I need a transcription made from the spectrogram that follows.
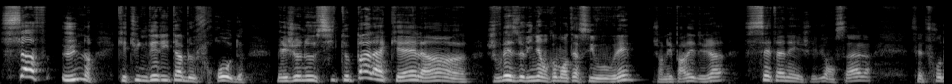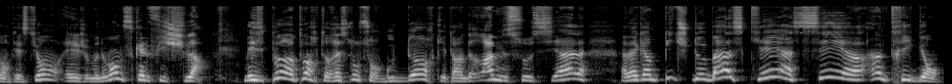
sauf une qui est une véritable fraude. Mais je ne cite pas laquelle, hein. je vous laisse deviner en commentaire si vous voulez. J'en ai parlé déjà cette année, je l'ai vu en salle, cette fraude en question, et je me demande ce qu'elle fiche là. Mais peu importe, restons sur Goutte d'Or, qui est un drame social, avec un pitch de base qui est assez euh, intrigant.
